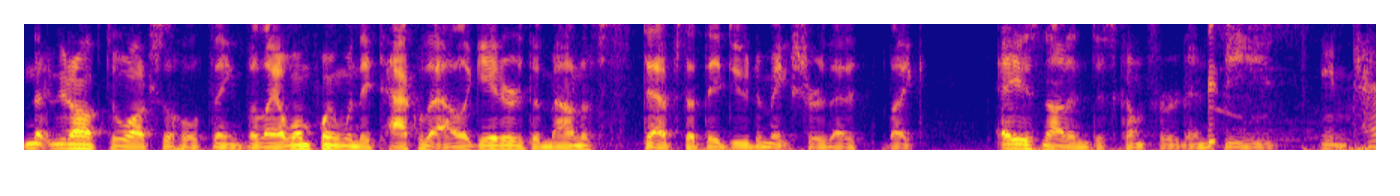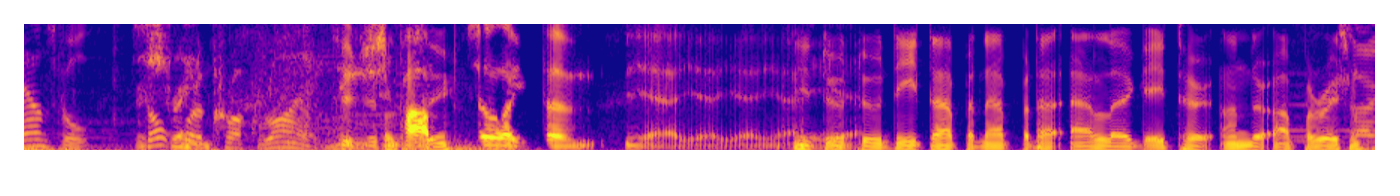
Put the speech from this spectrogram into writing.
No, you don't have to watch the whole thing, but like at one point when they tackle the alligator, the amount of steps that they do to make sure that it like a is not in discomfort and b In Townsville, saltwater croc Riley. Dude, just Let's pop see. to like the yeah yeah yeah yeah. You do do dee da ba da ba da alligator under operation.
